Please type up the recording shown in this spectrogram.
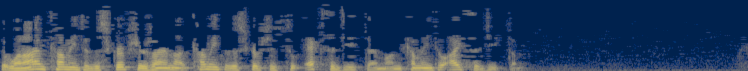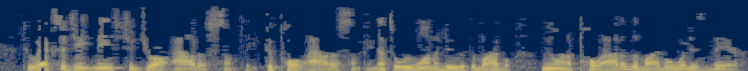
that when I'm coming to the Scriptures, I'm not coming to the Scriptures to exegete them, I'm coming to eisegete them. To exegete means to draw out of something, to pull out of something. That's what we want to do with the Bible. We want to pull out of the Bible what is there.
